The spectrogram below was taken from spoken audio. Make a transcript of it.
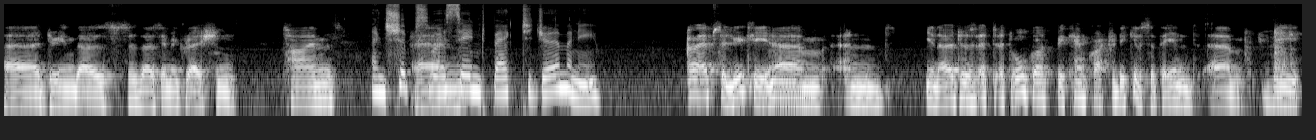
uh, during those those immigration times. And ships and were sent back to Germany. Oh, absolutely. Mm. Um, and you know, it was it, it, all got became quite ridiculous at the end. Um, the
